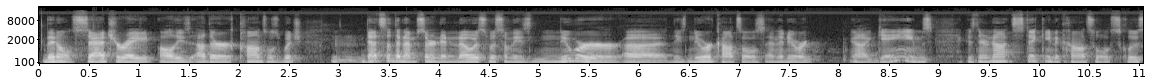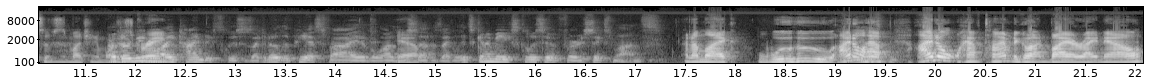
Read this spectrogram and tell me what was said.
they don't saturate all these other consoles which that's something i'm starting to notice with some of these newer uh, these newer consoles and the newer uh, games is they're not sticking to console exclusives as much anymore Are there being like timed exclusives? Like I know the PS5, a lot of this Yeah. stuff is like it's going to be exclusive for six months. And I'm like, woohoo! I don't have I don't have time to go out and buy it right now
